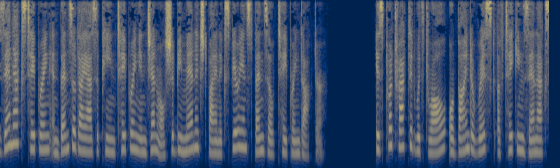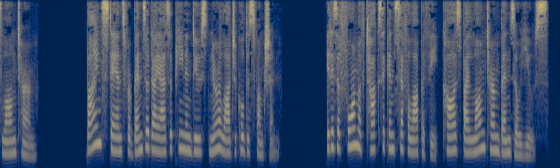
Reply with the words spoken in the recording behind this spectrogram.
Xanax tapering and benzodiazepine tapering in general should be managed by an experienced benzo tapering doctor. Is protracted withdrawal or bind a risk of taking Xanax long term? BIND stands for benzodiazepine induced neurological dysfunction. It is a form of toxic encephalopathy caused by long term benzo use.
